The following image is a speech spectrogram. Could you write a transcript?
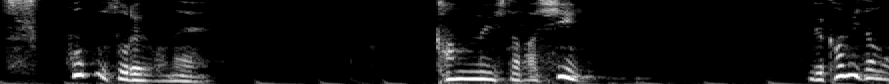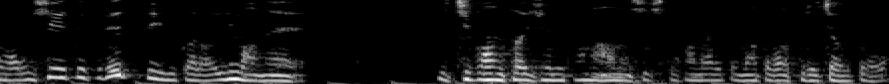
すっごくそれがね、感銘したらしいの。で、神様が教えてくれって言うから、今ね、一番最初にこの話しとかないとまた忘れちゃうと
